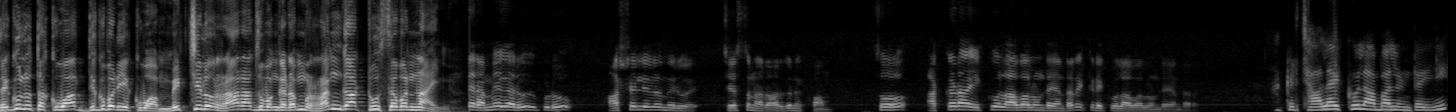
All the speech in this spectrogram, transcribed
తెగులు తక్కువ దిగుబడి ఎక్కువ. మిర్చిలో రారాజు వంగడం Ranga two seven nine. Ramya garu ఇప్పుడు ఆస్ట్రేలియాలో మీరు చేస్తున్నారు ఆర్గానిక్ ఫామ్. సో అక్కడ ఎక్కువ లాభాలు ఉంటాయి అంటారు ఇక్కడ ఎక్కువ లాభాలు ఉంటాయి అంటారు అక్కడ చాలా ఎక్కువ లాభాలు ఉంటాయి.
